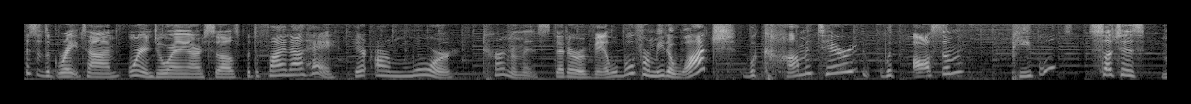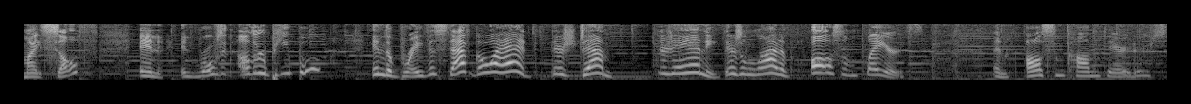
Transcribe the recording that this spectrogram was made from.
this is a great time. We're enjoying ourselves, but to find out, hey, there are more tournaments that are available for me to watch with commentary with awesome people such as myself and enrolled other people in the Bravous staff. Go ahead. There's Jem. There's Annie. There's a lot of awesome players and awesome commentators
